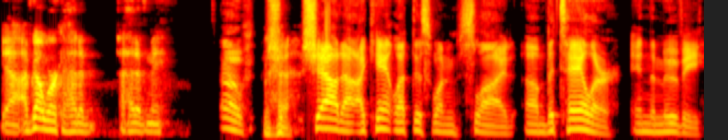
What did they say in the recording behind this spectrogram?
yeah, I've got work ahead of ahead of me. Oh, sh- shout out. I can't let this one slide. Um, the tailor in the movie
